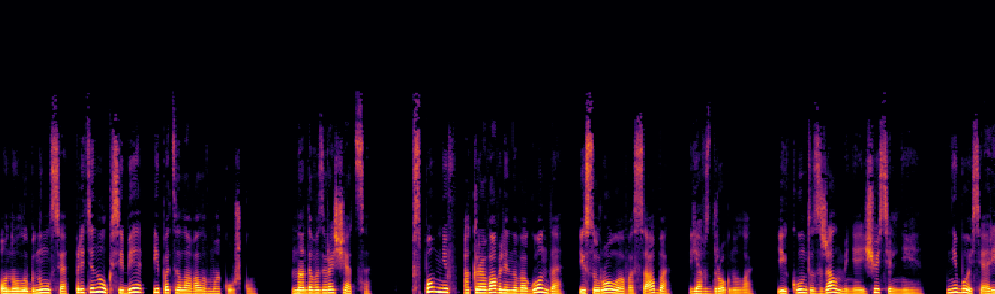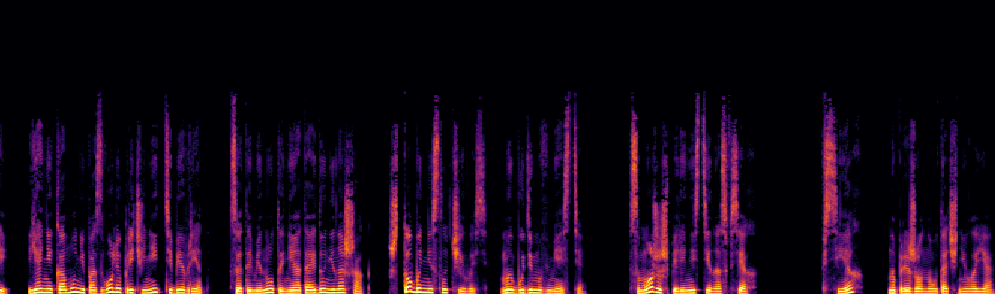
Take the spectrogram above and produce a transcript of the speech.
Он улыбнулся, притянул к себе и поцеловал в макушку. Надо возвращаться. Вспомнив окровавленного Гонда и сурового Саба, я вздрогнула. И Кунт сжал меня еще сильнее. Не бойся, Ари, я никому не позволю причинить тебе вред. С этой минуты не отойду ни на шаг. Что бы ни случилось, мы будем вместе. Сможешь перенести нас всех? Всех? напряженно уточнила я.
